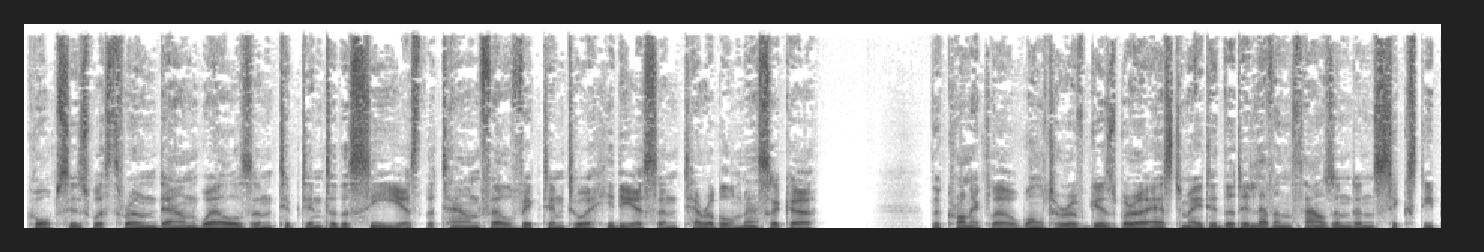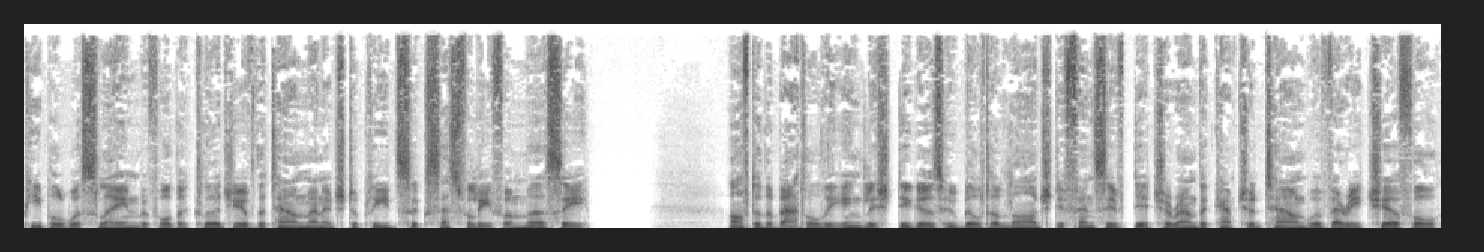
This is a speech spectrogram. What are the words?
Corpses were thrown down wells and tipped into the sea as the town fell victim to a hideous and terrible massacre. The chronicler Walter of Gisborough estimated that eleven thousand and sixty people were slain before the clergy of the town managed to plead successfully for mercy. After the battle, the English diggers who built a large defensive ditch around the captured town were very cheerful.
